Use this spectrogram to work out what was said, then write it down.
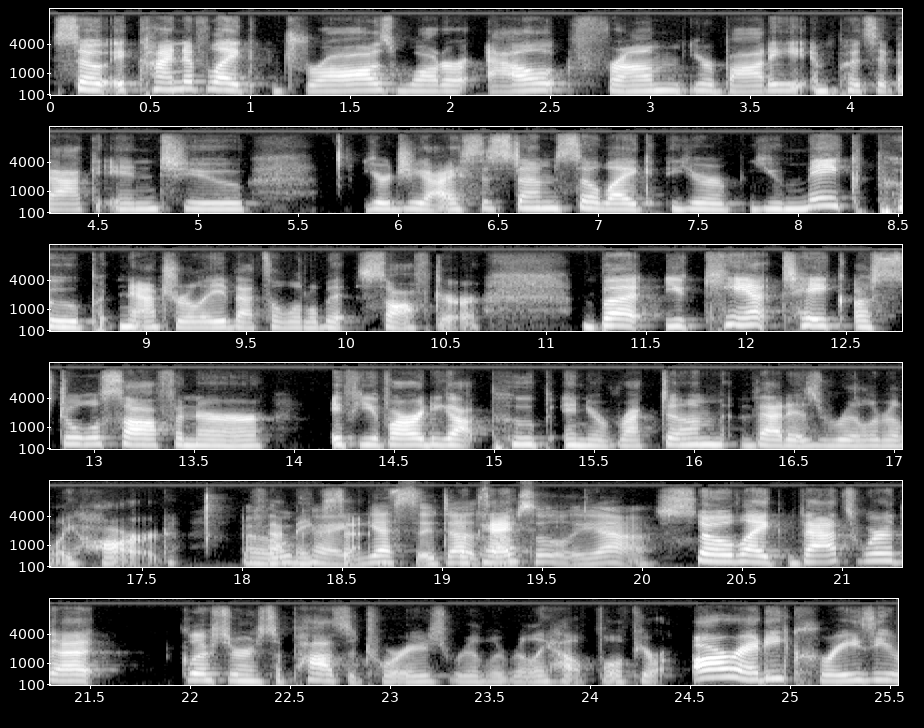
So it kind of like draws water out from your body and puts it back into your GI system. So like you're you make poop naturally that's a little bit softer. But you can't take a stool softener if you've already got poop in your rectum that is really really hard. If that makes sense. Yes, it does. Okay. Absolutely. Yeah. So like that's where the glycerin suppository is really really helpful. If you're already crazy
